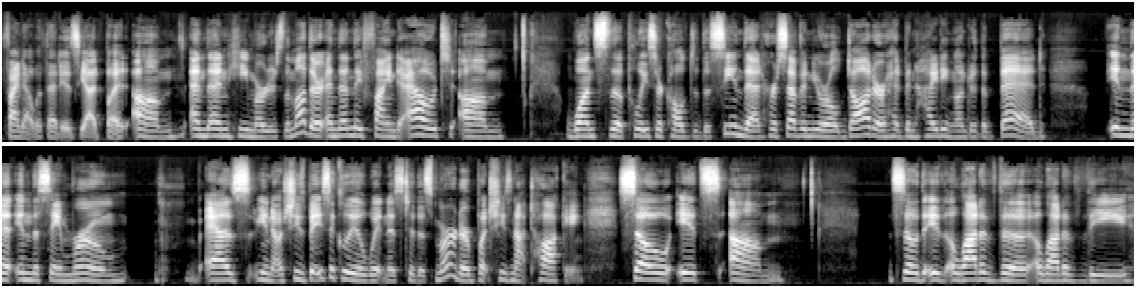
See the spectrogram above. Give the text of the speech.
find out what that is yet but um and then he murders the mother and then they find out um once the police are called to the scene that her 7-year-old daughter had been hiding under the bed in the in the same room as you know she's basically a witness to this murder but she's not talking. So it's um so the, a lot of the a lot of the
